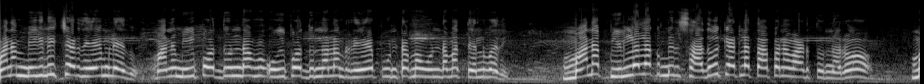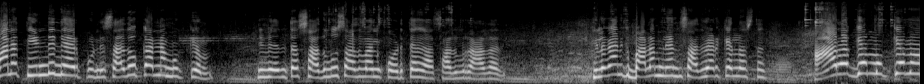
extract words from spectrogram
మనం మిగిలిచ్చేది ఏం లేదు. మనం ఈ పొద్దుండము ఈ పొద్దున్నలం రేపు ఉంటామో ఉండమో తెలియదు. మన పిల్లలకు మీరు చదువుకి ఎట్లా తపన పడుతున్నారో మన తిండి నేర్పుండి చదువు కన్నా ముఖ్యం. నువ్వెంత చదువు చదువు అని కొడితే చదువు రాదు అది. పిల్లగానికి బలం లేదు చదువు వస్తుంది? ఆరోగ్యం ముఖ్యము.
